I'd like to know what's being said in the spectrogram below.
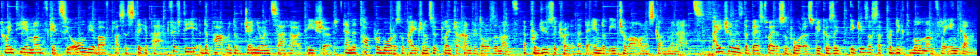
20 a month gets you all the above plus a sticker pack. 50 a Department of Genuine Satire t-shirt. And the top reward is for patrons who pledge $100 a month, a producer credit at the end of each of our Honest Government ads. Patreon is the best way to support us because it, it gives us a predictable monthly income.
